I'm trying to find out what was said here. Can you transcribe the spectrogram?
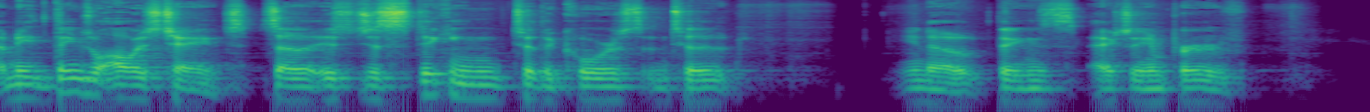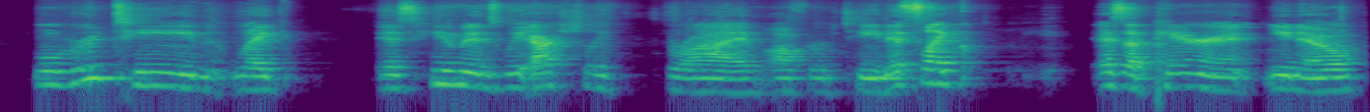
I mean, things will always change. So it's just sticking to the course until you know things actually improve. Well, routine, like as humans, we actually thrive off routine. It's like as a parent, you know,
